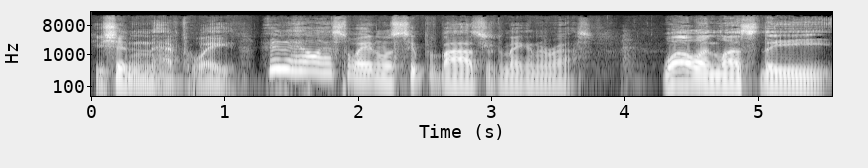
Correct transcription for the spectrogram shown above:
You shouldn't have to wait. Who the hell has to wait on a supervisor to make an arrest? Well, unless the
